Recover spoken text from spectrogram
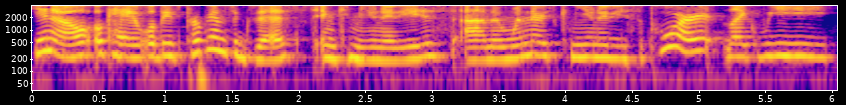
you know, okay, well, these programs exist in communities, um, and when there's community support, like we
